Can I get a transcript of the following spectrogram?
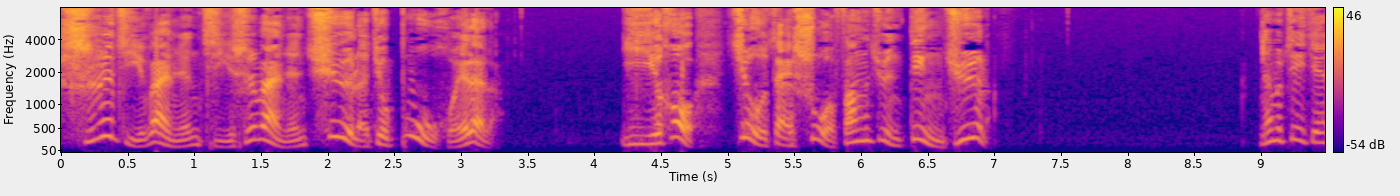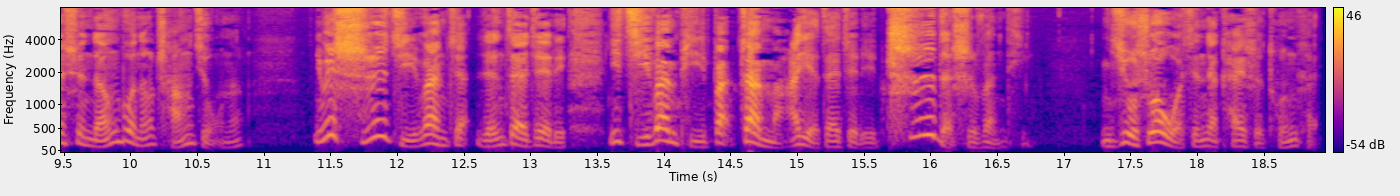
十几万人、几十万人去了就不回来了。以后就在朔方郡定居了。那么这件事能不能长久呢？因为十几万战人在这里，你几万匹战战马也在这里，吃的是问题。你就说我现在开始屯垦，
